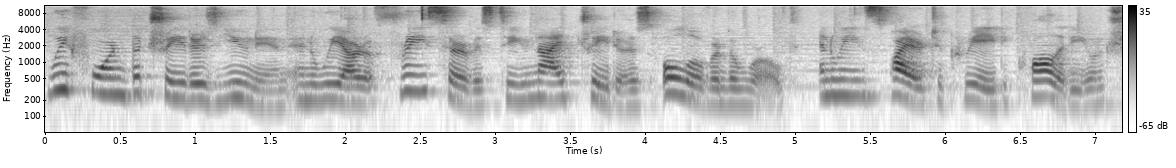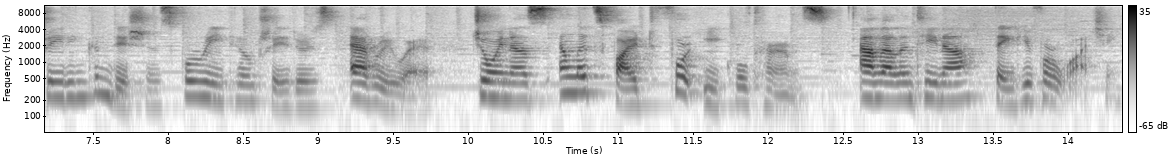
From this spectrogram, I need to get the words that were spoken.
We formed the Traders Union and we are a free service to unite traders all over the world. And we inspire to create equality on trading conditions for retail traders everywhere. Join us and let's fight for equal terms. I'm Valentina, thank you for watching.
